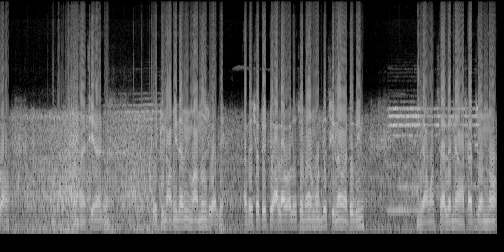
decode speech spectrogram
বা আহ, চেনা একটু নামি দামি মানুষ বলে। তাদের সাথে একটু আলাপ আলোচনার মধ্যে ছিলাম এতদিন যে আমার চ্যানেলে আসার জন্য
